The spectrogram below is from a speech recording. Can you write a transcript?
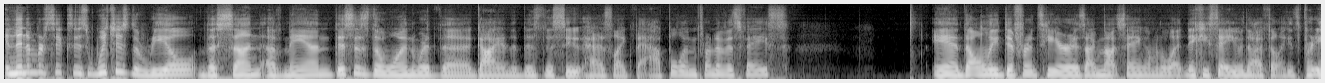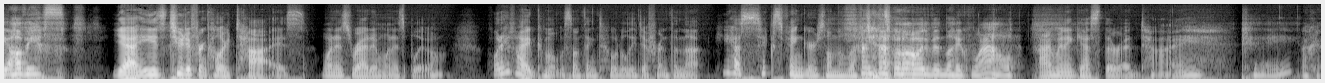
And then number six is which is the real the son of man? This is the one where the guy in the business suit has like the apple in front of his face. And the only difference here is I'm not saying I'm going to let Nikki say, even though I feel like it's pretty obvious. Yeah, he has two different colored ties. One is red and one is blue. What if I had come up with something totally different than that? He has six fingers on the left I hand know. I would have been like, wow. I'm gonna guess the red tie. Okay. Okay.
